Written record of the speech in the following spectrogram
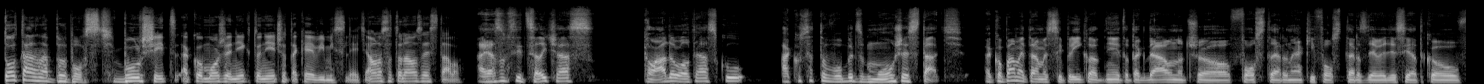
totálna blbosť, bullshit, ako môže niekto niečo také vymyslieť. A ono sa to naozaj stalo. A ja som si celý čas kládol otázku, ako sa to vôbec môže stať. Ako pamätáme si príklad, nie je to tak dávno, čo Foster, nejaký Foster z 90 v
